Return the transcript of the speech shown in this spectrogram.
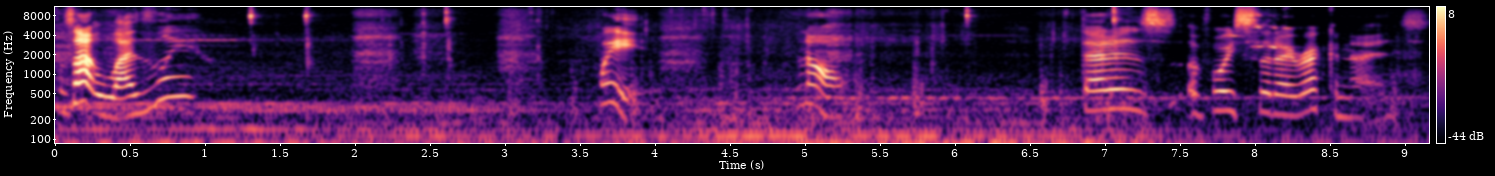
Was that Leslie? Wait. No. That is a voice that I recognize.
